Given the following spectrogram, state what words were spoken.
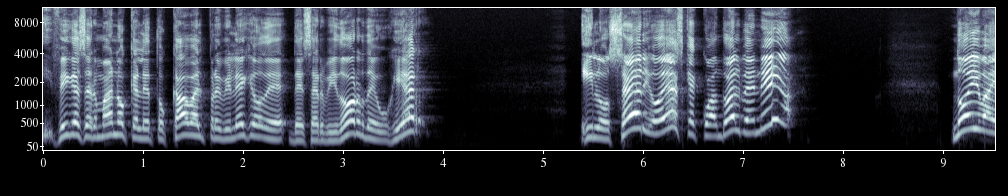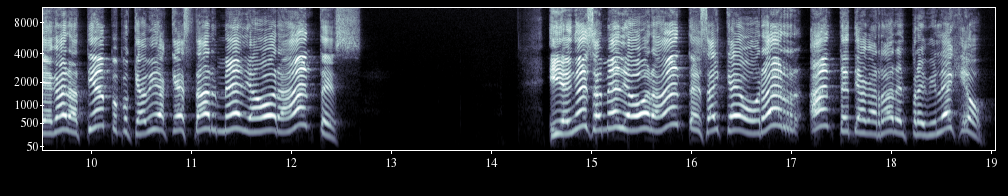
y fíjese, hermano, que le tocaba el privilegio de, servidor de Ujier. Y lo serio es que cuando él venía, no iba a llegar a tiempo porque había que estar media hora antes. Y en esa media hora antes hay que orar antes de agarrar el privilegio.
